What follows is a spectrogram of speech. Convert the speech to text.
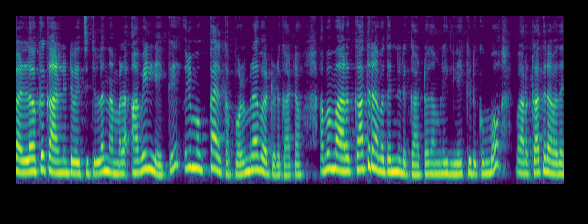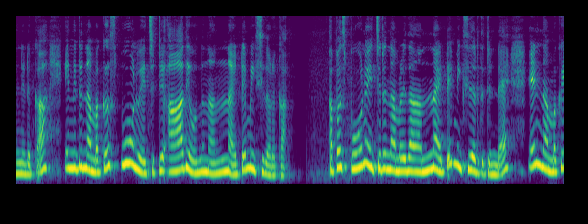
വെള്ളമൊക്കെ കളഞ്ഞിട്ട് വെച്ചിട്ടുള്ള നമ്മൾ അവിലേക്ക് ഒരു മുക്കാൽ കപ്പോളം റവ ഇട്ട് എടുക്കുക കേട്ടോ. അപ്പം വറുക്കാത്ത റവ തന്നെ എടുക്കാം കേട്ടോ. നമ്മൾ ഇതിലേക്ക് എടുക്കുമ്പോൾ വറുക്കാത്ത റവ തന്നെ എടുക്കുക എന്നിട്ട് നമുക്ക് സ്പൂൺ വെച്ചിട്ട് ആദ്യം ഒന്ന് നന്നായിട്ട് മിക്സ് ചെയ്ത് കൊടുക്കാം. അപ്പോൾ സ്പൂൺ വെച്ചിട്ട് നമ്മളിത് നന്നായിട്ട് മിക്സ് ചെയ്തെടുത്തിട്ടുണ്ട്. ഇനി നമുക്ക്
